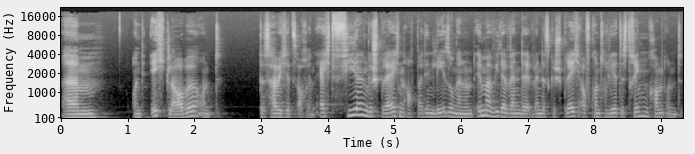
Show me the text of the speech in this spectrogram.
Ähm, und ich glaube, und das habe ich jetzt auch in echt vielen Gesprächen, auch bei den Lesungen und immer wieder, wenn, de, wenn das Gespräch auf kontrolliertes Trinken kommt und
